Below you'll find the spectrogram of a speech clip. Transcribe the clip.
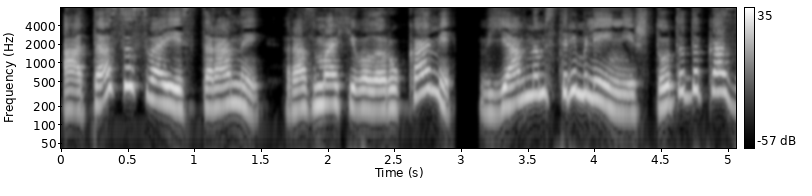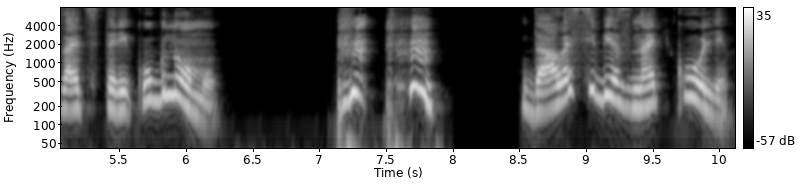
А та со своей стороны размахивала руками в явном стремлении что-то доказать старику-гному. Дала себе знать Коли.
